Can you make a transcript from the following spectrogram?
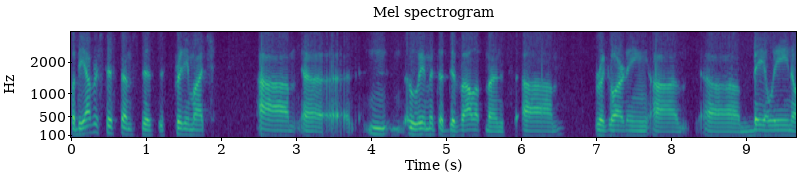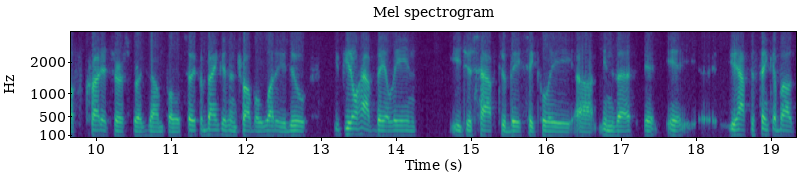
But the other systems, this is pretty much um, uh, limited developments um, regarding um, uh, bail-in of creditors, for example. So if a bank is in trouble, what do you do? If you don't have bail-in, you just have to basically uh, invest. It, it, you have to think about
